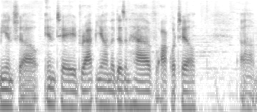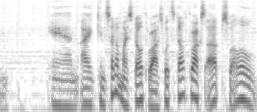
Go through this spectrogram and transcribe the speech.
Mienshao, Entei, Drapion that doesn't have Aqua Tail. Um, and I can set up my Stealth Rocks. With Stealth Rocks up, Swellow,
